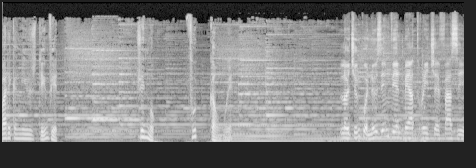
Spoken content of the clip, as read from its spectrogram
Vatican News tiếng Việt Chuyên mục Phút Cầu Nguyện Lời chứng của nữ diễn viên Beatrice Fassi,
